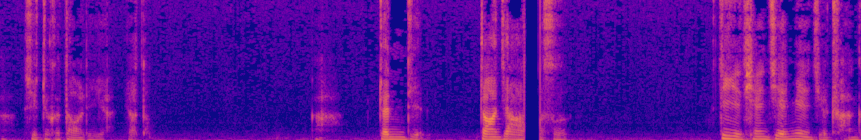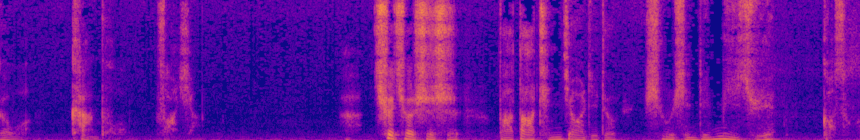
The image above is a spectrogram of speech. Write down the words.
啊，所以这个道理呀，要懂。啊，真的，张家老师第一天见面就传给我，看破放下。啊，确确实实把大乘教里头修行的秘诀告诉我。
